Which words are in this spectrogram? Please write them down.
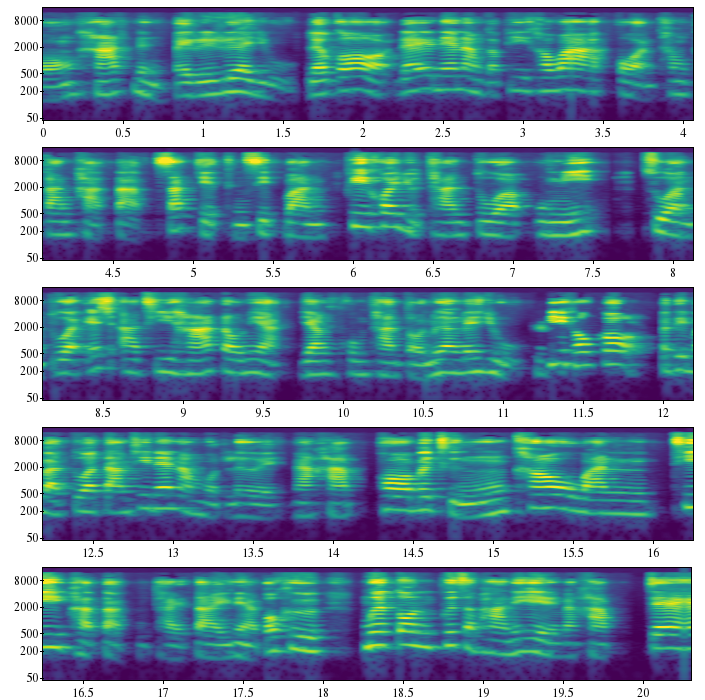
องฮาร์ดหนึ่งไปเรื่อยๆอยู่ แล้วก็ได้แนะนำกับพี่เขาว่าก่อนทำการผ่าตัดสัก7จ็ถึงสิวัน พี่ค่อยหยุดทานตัวอูมิส่วนตัว HRT Heart เราเนี่ยยังคงทานต่อเนื่องได้อยู่ พี่เขาก็ปฏิบัติตัวตามที่แนะนำหมดเลยนะครับ พอไปถึงเข้าวันที่ผ่าตัดถ่ายไตเนี่ยก็คือเมื่อต้นพฤษภานี่เองนะครับ แจ้ง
